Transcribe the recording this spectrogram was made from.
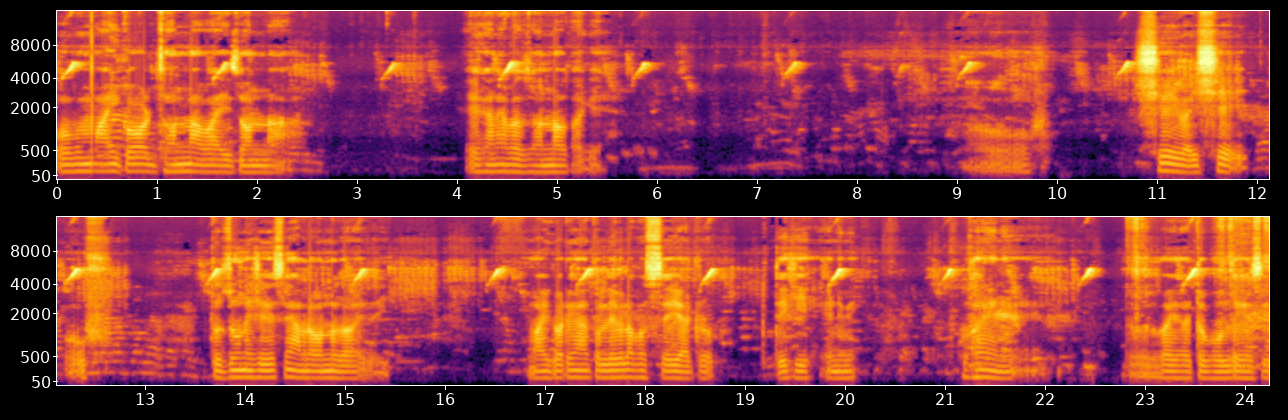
ও মাই গড ঝর্ণা ভাই, ঝর্ণা। এখানে আবার ঝর্ণাও থাকে। ও সেই ভাই, সেই। উফ, তো জুন এসে গেছে, আমরা অন্য জায়গায় যাই। মাই গড এখানে তো লেভেল আপ হচ্ছে এয়ারড্রপ দেখি এনিমি কোথায় এনিমি তো ভাই হয়তো ভুল দেখেছি।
